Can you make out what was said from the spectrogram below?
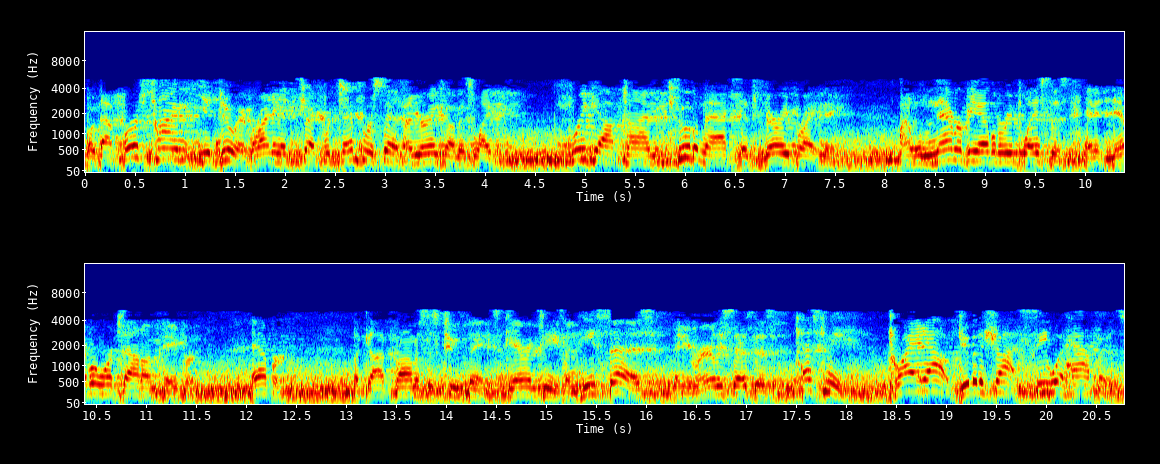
But that first time you do it, writing a check for 10% of your income is like freak out time to the max. It's very frightening. I will never be able to replace this. And it never works out on paper. Ever. But God promises two things, guarantees. And He says, and He rarely says this, test me. Try it out. Give it a shot. See what happens.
